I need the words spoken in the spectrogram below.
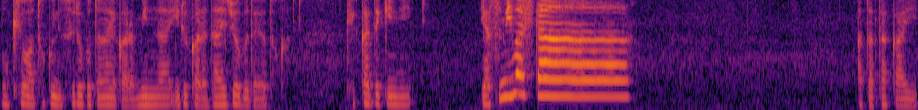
もう今日は特にすることないからみんないるから大丈夫だよとか結果的に休みました。温かい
